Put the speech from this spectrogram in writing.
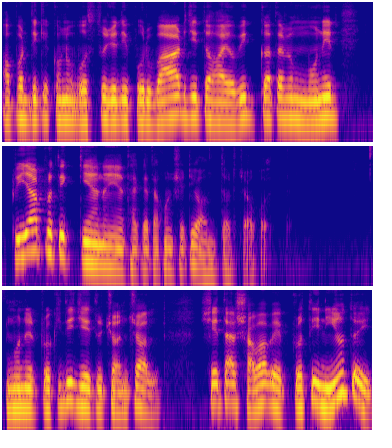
অপরদিকে কোনো বস্তু যদি পূর্বার্জিত হয়, অভিজ্ঞতা এবং মনের ক্রিয়া প্রতিক্রিয়া নিয়ে থাকে, তখন সেটি অন্তর্জগৎ। মনের প্রকৃতি যেহেতু চঞ্চল, সে তার স্বভাবে প্রতিনিয়তই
